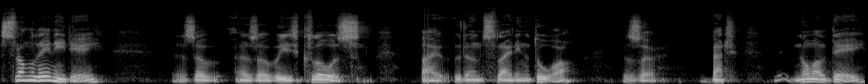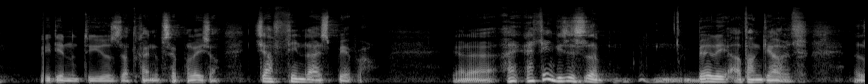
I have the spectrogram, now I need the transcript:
strong rainy day, so, so we close by wooden sliding door, so, but normal day, we didn't use that kind of separation, just thin rice paper. And, uh, I, I think this is a very avant-garde.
